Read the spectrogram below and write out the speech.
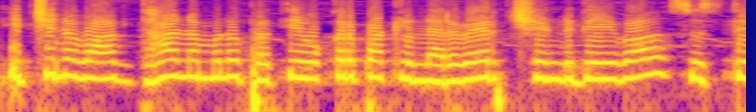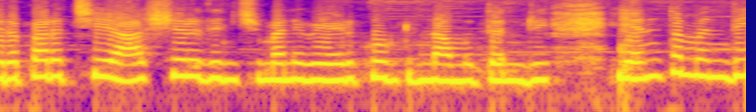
ఇచ్చిన వాగ్దానమును ప్రతి ఒక్కరి పట్ల నెరవేర్చండి దేవా. సుస్థిరపరిచి ఆశీర్వదించమని వేడుకుంటున్నాము తండ్రి. ఎంతమంది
